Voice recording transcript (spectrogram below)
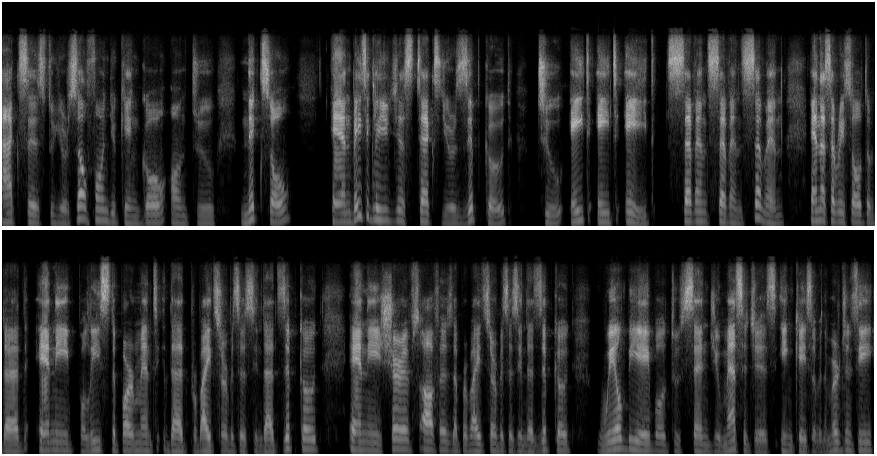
access to your cell phone, you can go onto Nixle and basically you just text your zip code to 888 777. And as a result of that, any police department that provides services in that zip code, any sheriff's office that provides services in that zip code will be able to send you messages in case of an emergency.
